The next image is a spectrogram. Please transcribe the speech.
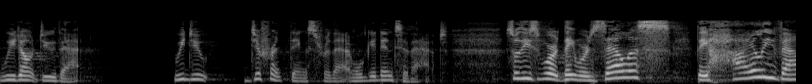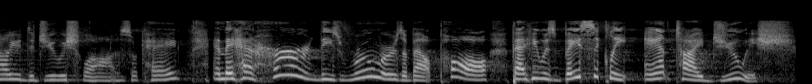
We don't do that. We do different things for that, and we'll get into that. So these were, they were zealous. They highly valued the Jewish laws, okay? And they had heard these rumors about Paul that he was basically anti-Jewish.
